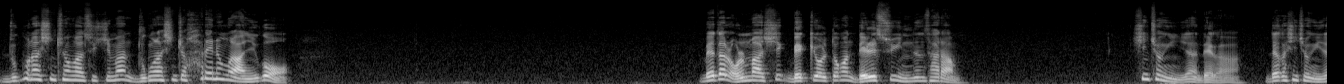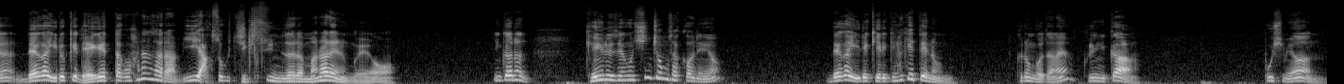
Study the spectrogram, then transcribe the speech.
누구나 신청할 수 있지만 누구나 신청하려는 건 아니고 매달 얼마씩 몇 개월 동안 낼 수 있는 사람 신청인이잖아 내가 내가 신청이잖아 내가 이렇게 내겠다고 하는 사람 이 약속을 지킬 수 있는 사람만 하라는 거예요. 그러니까는 개인회생은 신청 사건이에요. 내가 이렇게 이렇게 하겠다는 그런 거잖아요. 그러니까 보시면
